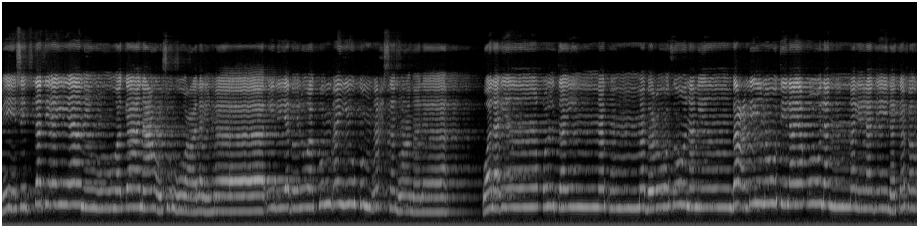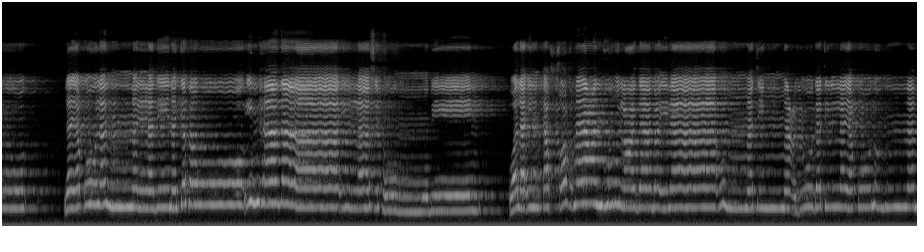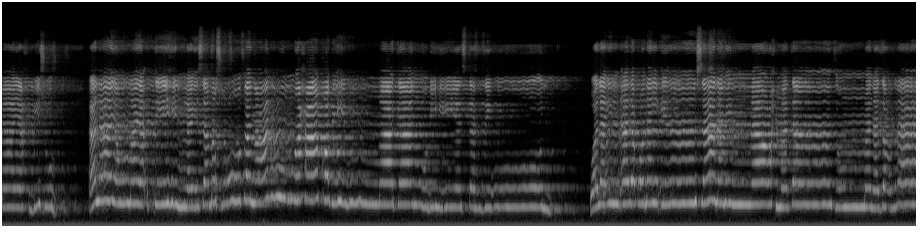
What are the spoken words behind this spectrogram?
في ستة أيام وكان عرشه على الماء ليبلوكم أيكم أحسن عملا. ولئن قلت إنكم مبعوثون من بعد الموت ليقولن الذين كفروا ليقولن الذين كفروا إن هذا إلا سحر ولئن أخرنا عنهم العذاب إلى أمة معدودة ليقولن ما يحبسه. ألا يوم يأتيهم ليس مصروفا عنهم وحاق بهم ما كانوا به يستهزئون. ولئن أذقنا الإنسان منا رحمة ثم نزعناها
